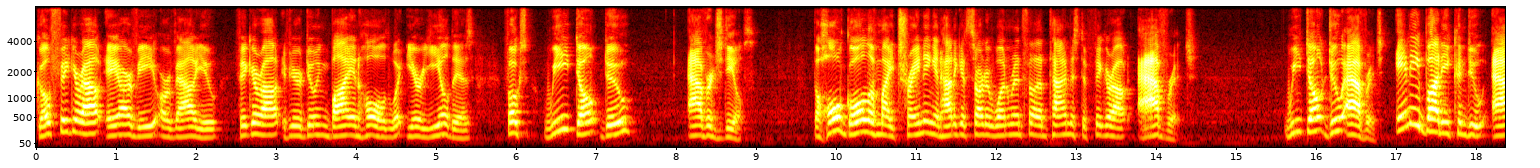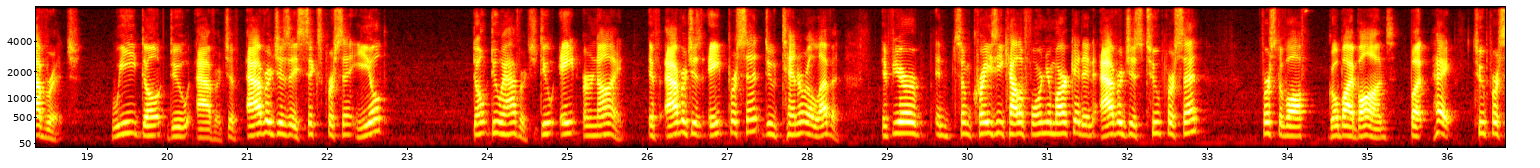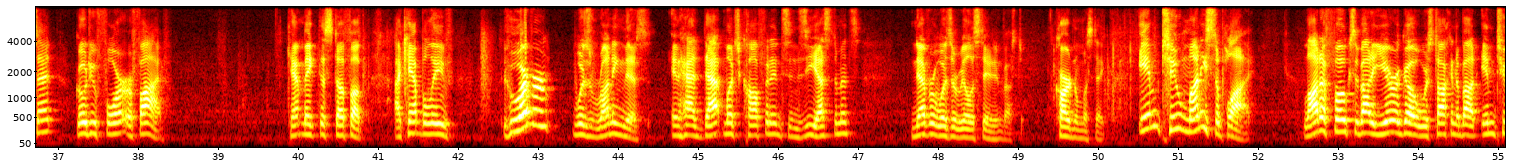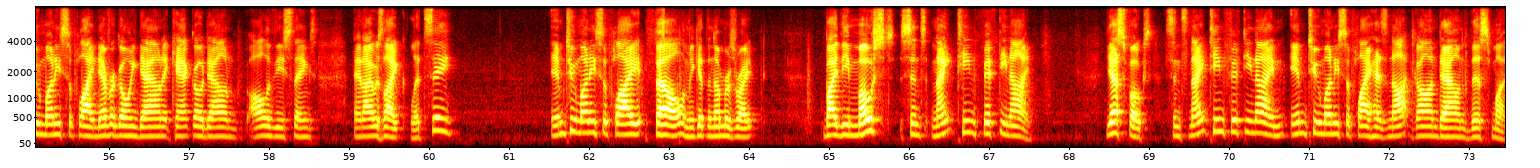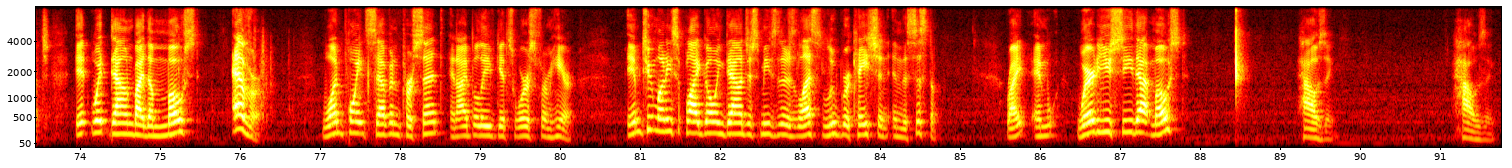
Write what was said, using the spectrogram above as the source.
Go figure out ARV or value. Figure out if you're doing buy and hold, what your yield is. Folks, we don't do average deals. The whole goal of my training and how to get started one rental at a time is to figure out average. We don't do average. Anybody can do average. We don't do average. If average is a 6% yield, don't do average. Do 8 or 9. If average is 8%, do 10 or 11. If you're in some crazy California market and average is 2%, first of all, go buy bonds. But hey, 2%, go do four or five. Can't make this stuff up. I can't believe whoever was running this and had that much confidence in Zestimates never was a real estate investor. Cardinal mistake. M2 money supply. A lot of folks about a year ago was talking about M2 money supply never going down. It can't go down, all of these things. And I was like, let's see. M2 money supply fell, let me get the numbers right, by the most since 1959. Yes, folks, since 1959, M2 money supply has not gone down this much. It went down by the most ever, 1.7%, and I believe gets worse from here. M2 money supply going down just means there's less lubrication in the system, right? And where do you see that most? Housing. Housing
